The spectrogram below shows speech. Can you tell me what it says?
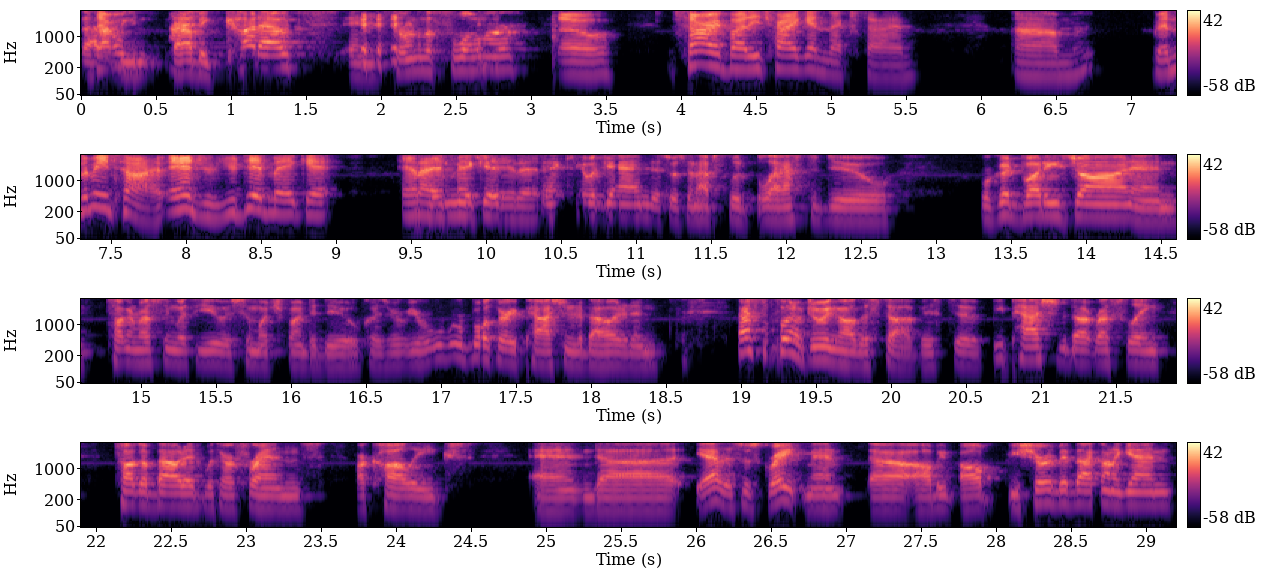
that'll that be be- that'll be cut out and thrown on the floor. So sorry, buddy. Try again next time. Um, but in the meantime, Andrew, you did make it, and I, did make it. it. Thank you again. This was an absolute blast to do. We're good buddies, John, and talking wrestling with you is so much fun to do because we're, we're we're both very passionate about it, and that's the point of doing all this stuff is to be passionate about wrestling, talk about it with our friends, our colleagues, and uh, yeah, this was great, man. Uh, I'll be I'll be sure to be back on again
